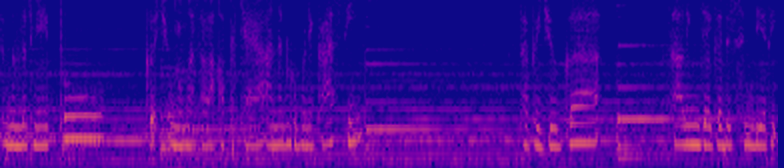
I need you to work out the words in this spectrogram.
Sebenarnya itu gak cuma masalah kepercayaan dan komunikasi tapi juga saling jaga diri sendiri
